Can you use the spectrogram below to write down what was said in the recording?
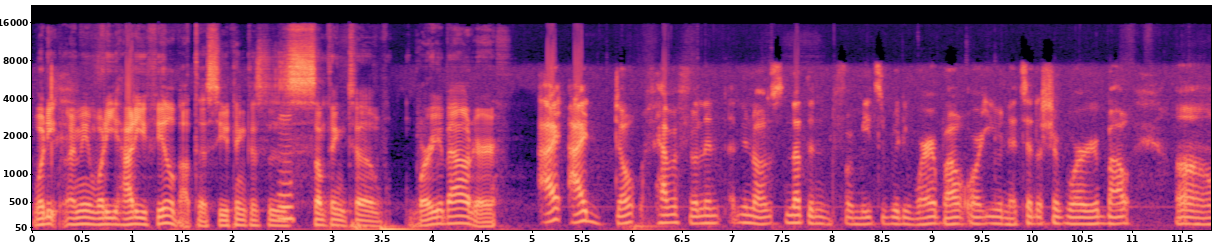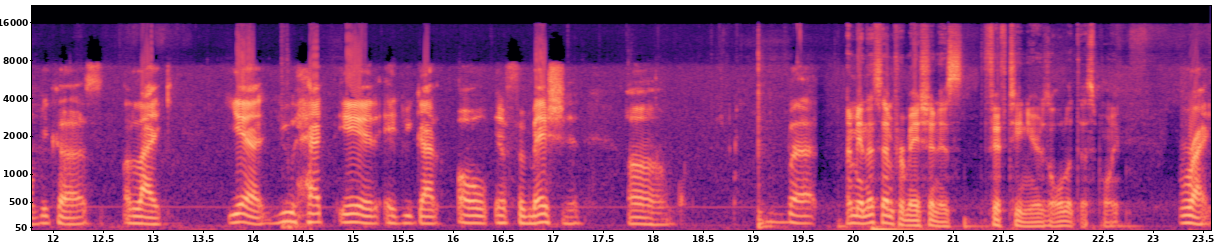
what do you? I mean, what do you? How do you feel about this? Do you think this is something to worry about, or I I don't have a feeling. You know, it's nothing for me to really worry about, or even Nintendo should worry about, um, because like, yeah, you hacked in and you got old information, um, but I mean, this information is 15 years old at this point. right,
